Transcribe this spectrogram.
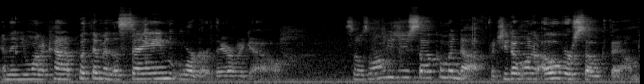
And then you want to kind of put them in the same order. There we go. So as long as you soak them enough, but you don't want to over soak them.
